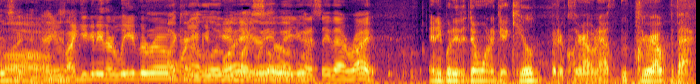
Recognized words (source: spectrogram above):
boys. I cannot- and he was like, "You can either leave the room I or you cannot can live end Wait, wait, wait! You gotta say that right. Anybody that don't want to get killed better clear out, out clear out the back.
